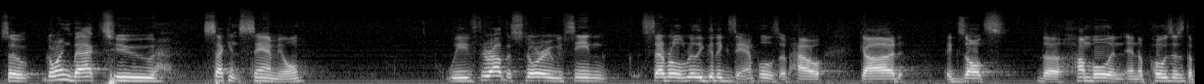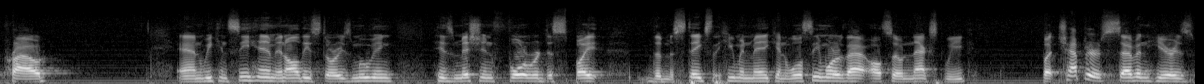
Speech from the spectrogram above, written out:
So, going back to 2 Samuel, we've throughout the story we've seen several really good examples of how God exalts the humble and, and opposes the proud. And we can see him in all these stories moving his mission forward despite the mistakes that human make, and we'll see more of that also next week. But chapter 7 here is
